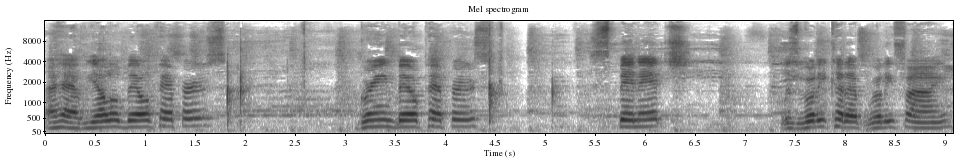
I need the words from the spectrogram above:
I have yellow bell peppers, green bell peppers, spinach. was really cut up really fine.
